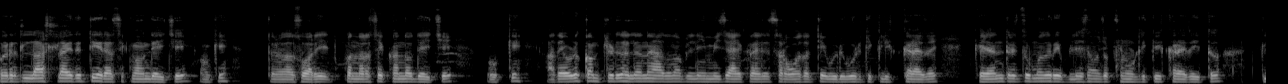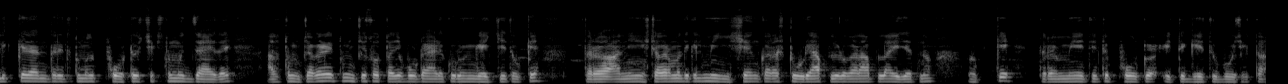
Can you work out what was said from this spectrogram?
परत लास्टला इथं तेरा सेकंद द्यायचे ओके तर सॉरी पंधरा सेकंद द्यायचे ओके आता एवढं कंप्लीट झालं नाही अजून आपल्याला इमेज ॲड करायचं आहे. सर्वात त्या व्हिडिओवरती क्लिक करायचं आहे. केल्यानंतर तुम्हाला रिप्लेस नावाच्या फोनवरती क्लिक करायचं आहे इथं. क्लिक केल्यानंतर इथं तुम्हाला फोटो सेक्शनमध्ये जायचं आहे. आता तुमच्याकडे तुमचे स्वतःचे फोटो ॲड करून घ्यायचे आहेत ओके तर आणि इंस्टाग्राममध्ये देखील मेन्शन करा स्टोरी अपलोड करा आपला ह्याच्यातनं ओके तर मी तिथे फोटो इथे घेतो बघू शकता.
